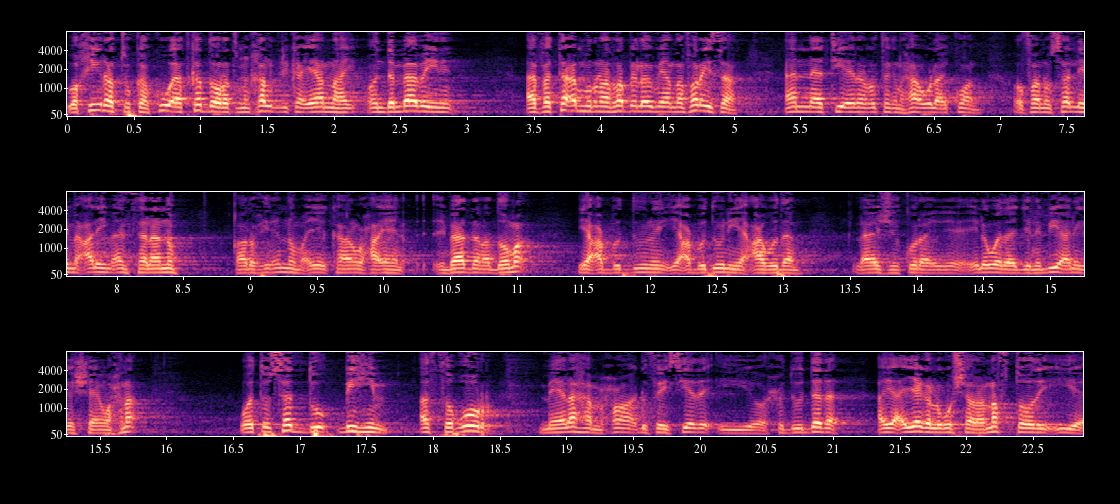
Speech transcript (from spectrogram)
wakhiiratuka kuwa aad ka doorat min khalqika ayaan nahay oon dambaabaynin afa ta'muruna rabbi low miyaadna faraysaa an naatiya inaan u tagna haulaai kuwan oo fa nusalima calayhim an salaano qala wuxu innahum ayaga kaanu waxay ahayn cibaadan addooma yacbuduuni yacaabudaan laa yushrikuuna ila wadaajina bi aniga shayan waxna wa tusadu bihim athuquur meelaha muxuua dhufaysyada iyo xuduudada ayaa iyaga lagu sharaa naftoodii iyo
